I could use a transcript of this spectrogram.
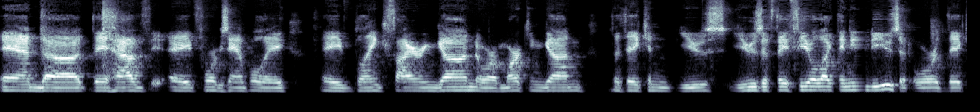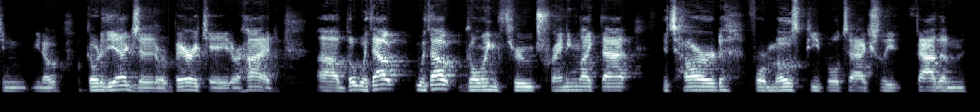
And uh, they have a for example a a blank firing gun or a marking gun that they can use use if they feel like they need to use it or they can you know go to the exit or barricade or hide. Uh, but without without going through training like that it's hard for most people to actually fathom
